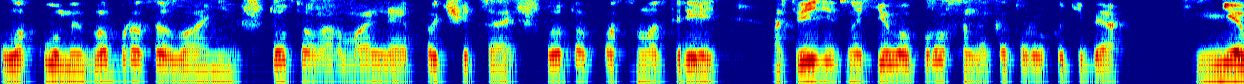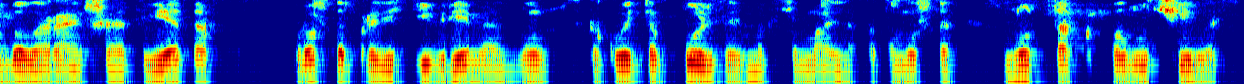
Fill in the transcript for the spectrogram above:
лакуны в образовании, что-то нормальное почитать, что-то посмотреть, ответить на те вопросы, на которых у тебя не было раньше ответов, просто провести время ну, с какой-то пользой максимально, потому что ну так получилось.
